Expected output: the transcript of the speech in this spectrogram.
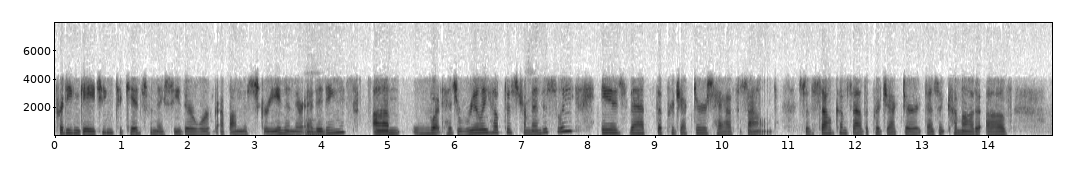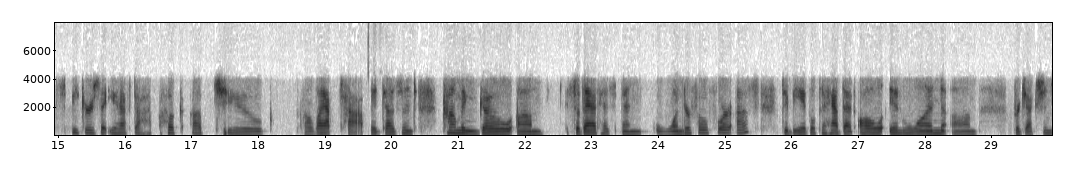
pretty engaging to kids when they see their work up on the screen and they're mm. editing. Um, what has really helped us tremendously is that the projectors have sound. So the sound comes out of the projector, it doesn't come out of speakers that you have to hook up to a laptop. It doesn't come and go. Um, so that has been wonderful for us to be able to have that all in one um, projection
